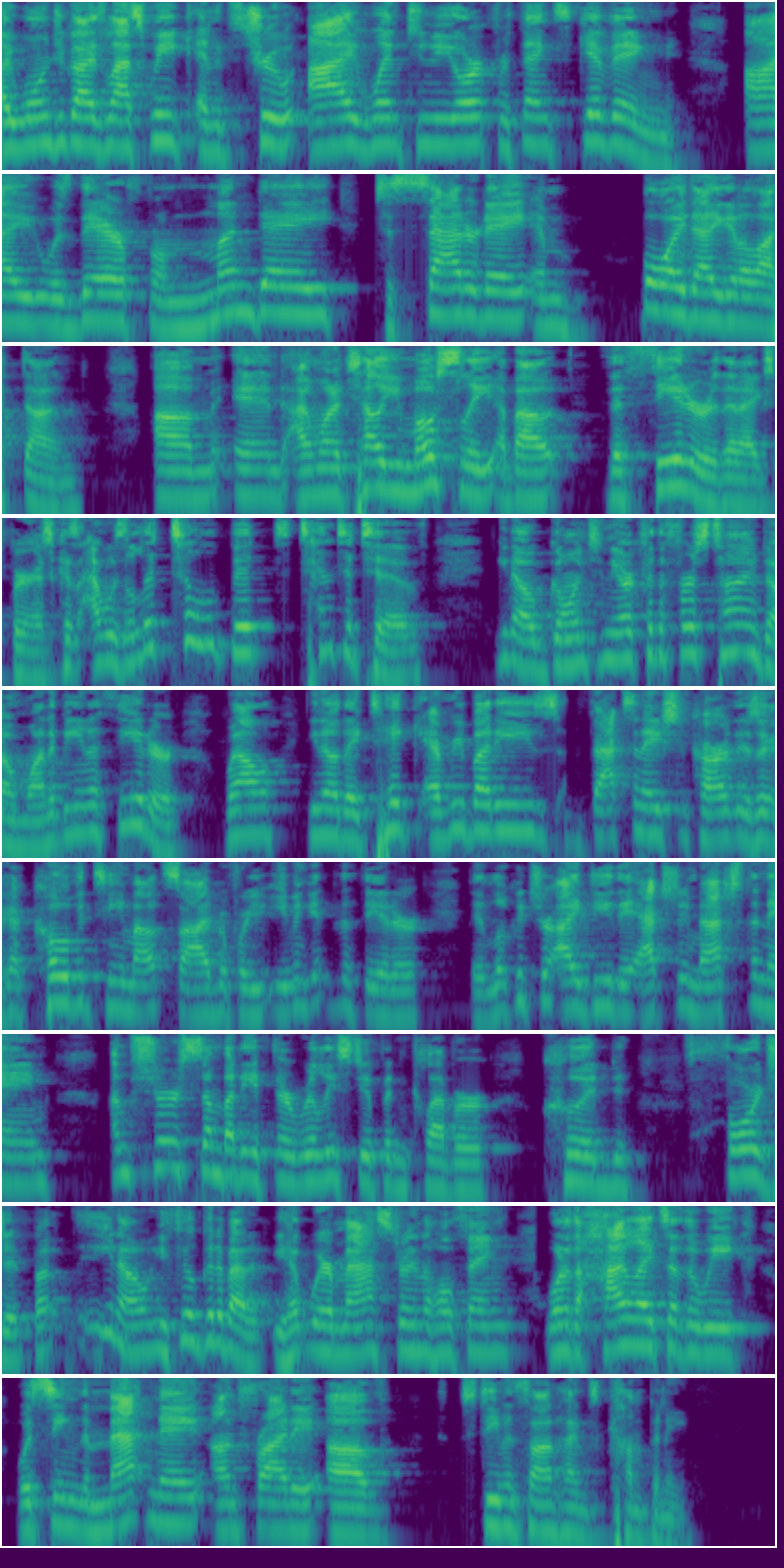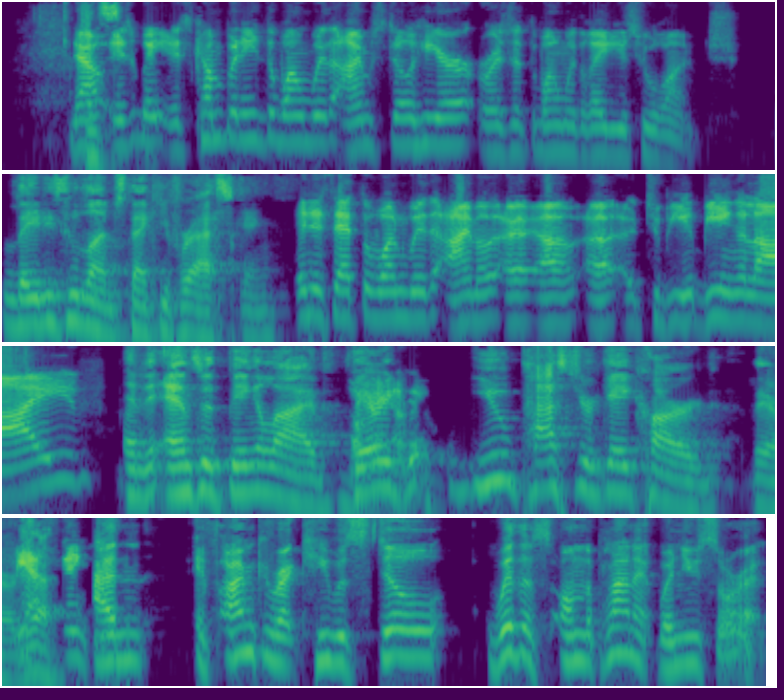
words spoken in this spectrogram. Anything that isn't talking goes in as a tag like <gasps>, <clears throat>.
I warned you guys last week, and it's true. I went to New York for Thanksgiving. I was there from Monday to Saturday, and boy, did I get a lot done. Um, and I want to tell you mostly about the theater that I experienced because I was a little bit tentative, you know, going to New York for the first time. Do I want to be in a theater? Well, you know, they take everybody's vaccination card. There's like a COVID team outside before you even get to the theater. They look at your ID, they actually match the name. I'm sure somebody, if they're really stupid and clever, could forge it. But you know, you feel good about it. You have, wear masks during the whole thing. One of the highlights of the week was seeing the matinee on Friday of Stephen Sondheim's Company. now, It's- is wait, is company the one with "I'm still here" or is it the one with "Ladies Who Lunch"? Ladies Who Lunch. Thank you for asking. And is that the one with "I'm uh, uh, uh, to be being alive"? And it ends with being alive. Very Okay, okay. good. You passed your gay card there. Yeah, Yeah. thank you. and if I'm correct, he was still with us on the planet when you saw it.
